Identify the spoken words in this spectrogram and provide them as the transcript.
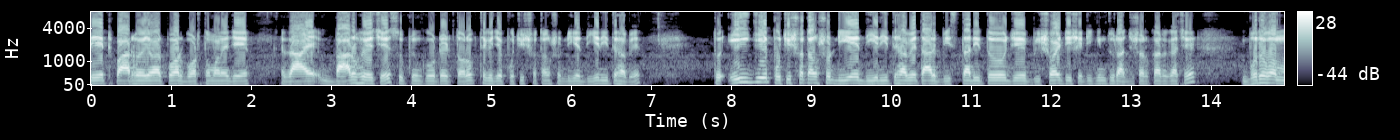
ডেট পার হয়ে যাওয়ার পর বর্তমানে যে রায় বার হয়েছে সুপ্রিম কোর্টের তরফ থেকে যে পঁচিশ শতাংশ ডিএ দিয়ে দিতে হবে, তো এই যে পঁচিশ শতাংশ ডিএ দিয়ে দিতে হবে তার বিস্তারিত যে বিষয়টি সেটি কিন্তু রাজ্য সরকারের কাছে বোধগম্য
